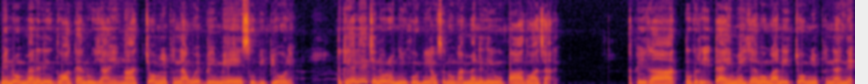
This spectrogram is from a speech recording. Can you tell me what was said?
မင်းတို့မန္တလေးသွားကန်လို့ရရင်ငါကြော်မြင့်ဖက်နှက်ဝဲပေးမယ်ဆိုပြီးပြောတယ်တကယ်လဲကျွန်တော်တို့ညီကိုနှစ်ယောက်စလုံးကမန္တလေးကိုပါသွားကြတယ်အဖေကသူ့ဂရိအတိုင်းပဲရန်ကုန်ကနေကြော်မြင့်ဖက်နှက်နဲ့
